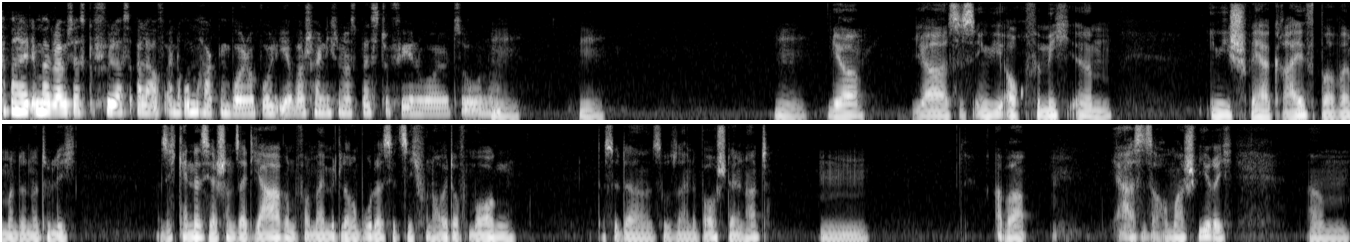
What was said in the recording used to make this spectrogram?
hat man halt immer, glaube ich, das Gefühl, dass alle auf einen rumhacken wollen, obwohl ihr wahrscheinlich nur das Beste ihn wollt. So, ne? Hm. Hm. Hm. Ja, ja, es ist irgendwie auch für mich ähm, irgendwie schwer greifbar, weil man dann natürlich, also ich kenne das ja schon seit Jahren von meinem mittleren Bruder, ist jetzt nicht von heute auf morgen, dass er da so seine Baustellen hat. Hm. aber ja, es ist auch immer schwierig. Ähm,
